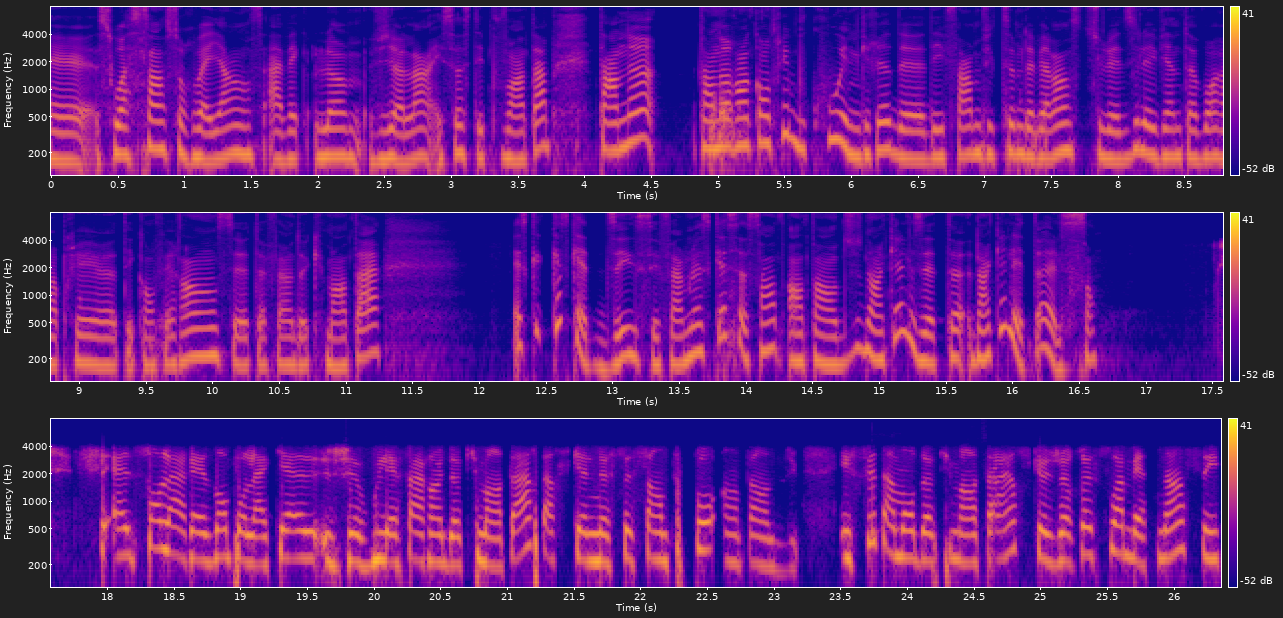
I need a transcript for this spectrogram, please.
euh, soient sans surveillance avec l'homme violent. Et ça, c'est épouvantable. T'en as T'en as rencontré beaucoup, Ingrid, euh, des femmes victimes de violence. Tu l'as dit, là, ils viennent te voir après euh, tes conférences, tu as fait un documentaire. Est-ce que qu'est-ce qu'elles te disent, ces femmes-là? Est-ce qu'elles se sentent entendues? Dans quels états, dans quel état elles sont? Elles sont la raison pour laquelle je voulais faire un documentaire parce qu'elles ne se sentent pas entendues. Et suite à mon documentaire, ce que je reçois maintenant, c'est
